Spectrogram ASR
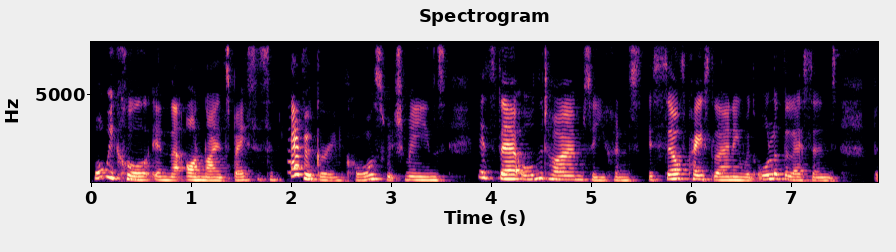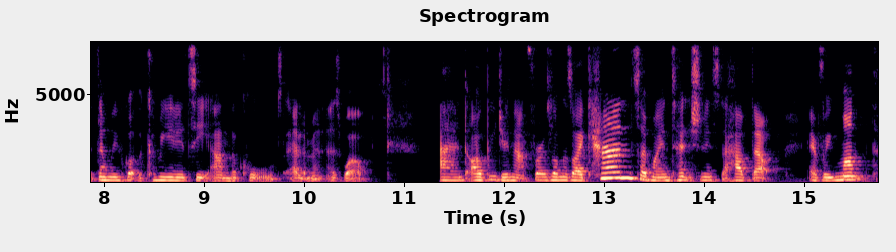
what we call in the online space is an evergreen course, which means it's there all the time. So you can, it's self paced learning with all of the lessons, but then we've got the community and the calls element as well. And I'll be doing that for as long as I can. So my intention is to have that every month,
